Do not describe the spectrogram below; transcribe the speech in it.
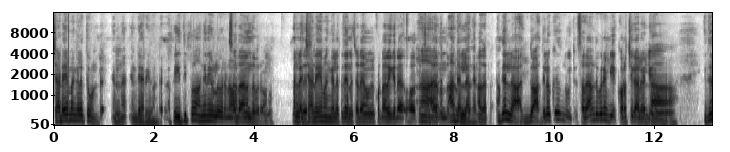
ചടയമംഗലത്തും ഉണ്ട് എന്ന് എന്റെ അറിവുണ്ട് അപ്പൊ ഇതിപ്പോ അങ്ങനെയുള്ള ഒരെണ്ണം സദാനന്ദപുരമാണോ അല്ല? ചടയമംഗലത്ത് കൊട്ടാരക്കര. അതല്ല അതല്ല ഇതല്ല അതിലൊക്കെ സദാനന്ദപുരം കുറച്ചു കാലമല്ലേ. ഇത്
